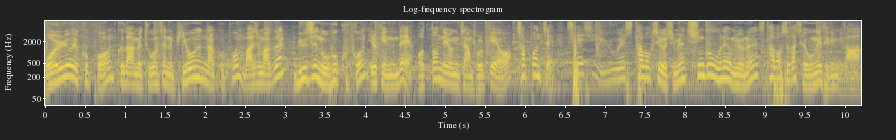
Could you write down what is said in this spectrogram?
월요일 쿠폰, 그 다음에 두 번째는 비 오는 날 쿠폰, 마지막은 늦은 오후 쿠폰 이렇게 있는데 어떤 내용인지 한번 볼게요. 첫 번째, 3시 이후에 스타벅스에 오시면 친구분의 음료는 스타벅스가 제공해 드립니다.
